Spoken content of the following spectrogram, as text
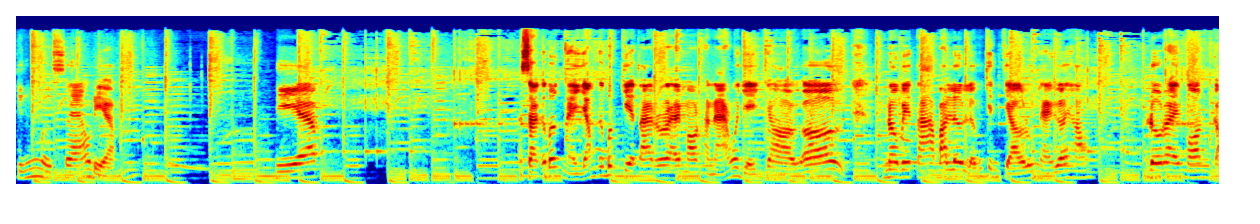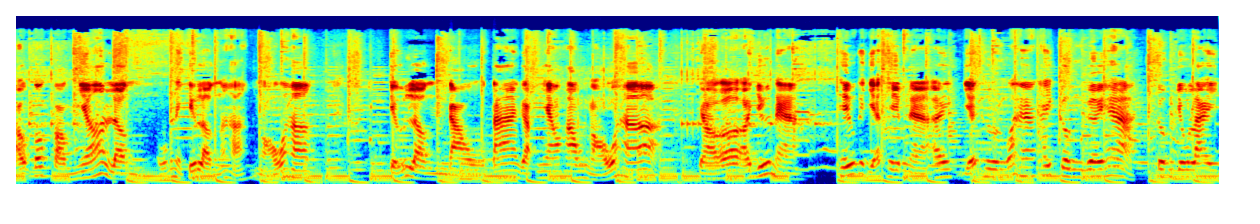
96 điểm. Tiếp. Sao cái bức này giống cái bức chia tay Doraemon? Hồi nãy quá vậy, trời ơi. Nobita, ba lơ lửng trên chợ luôn nè, ghê không? Doraemon, cậu có còn nhớ lần, ủa, cái này chữ lần đó hả? Ngộ quá ha. Chữ lần đầu ta gặp nhau không? Ngộ quá ha. Trời ơi, ở dưới nè, thiếu cái giả thêm nè. Ê, dễ thương quá ha, thấy cưng ghê ha. Cưng vô lay,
